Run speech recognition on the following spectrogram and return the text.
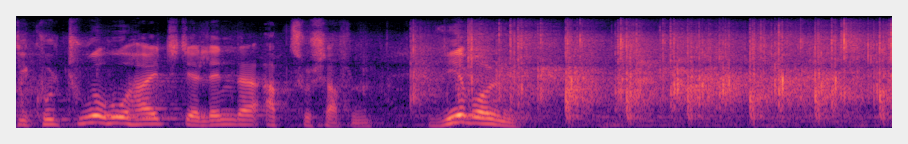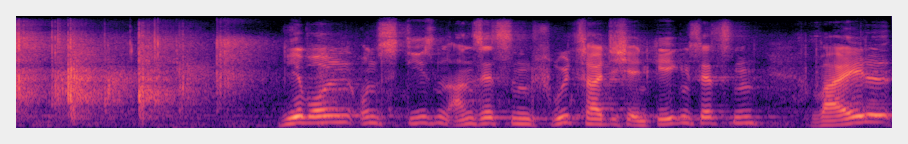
die Kulturhoheit der Länder abzuschaffen. Wir wollen Wir wollen uns diesen Ansätzen frühzeitig entgegensetzen weil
